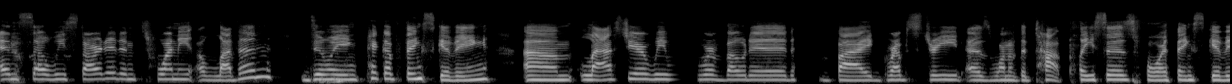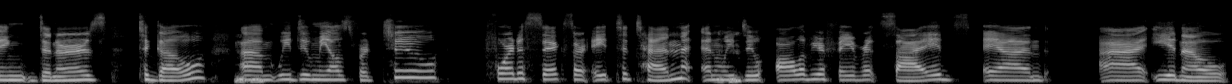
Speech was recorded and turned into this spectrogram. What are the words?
And so we started in 2011 mm-hmm. doing Pickup Thanksgiving. Um, last year we were voted by Grub Street as one of the top places for Thanksgiving dinners to go. Mm-hmm. Um, we do meals for two, four to six, or eight to 10, and mm-hmm. we do all of your favorite sides. And, uh, you know,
